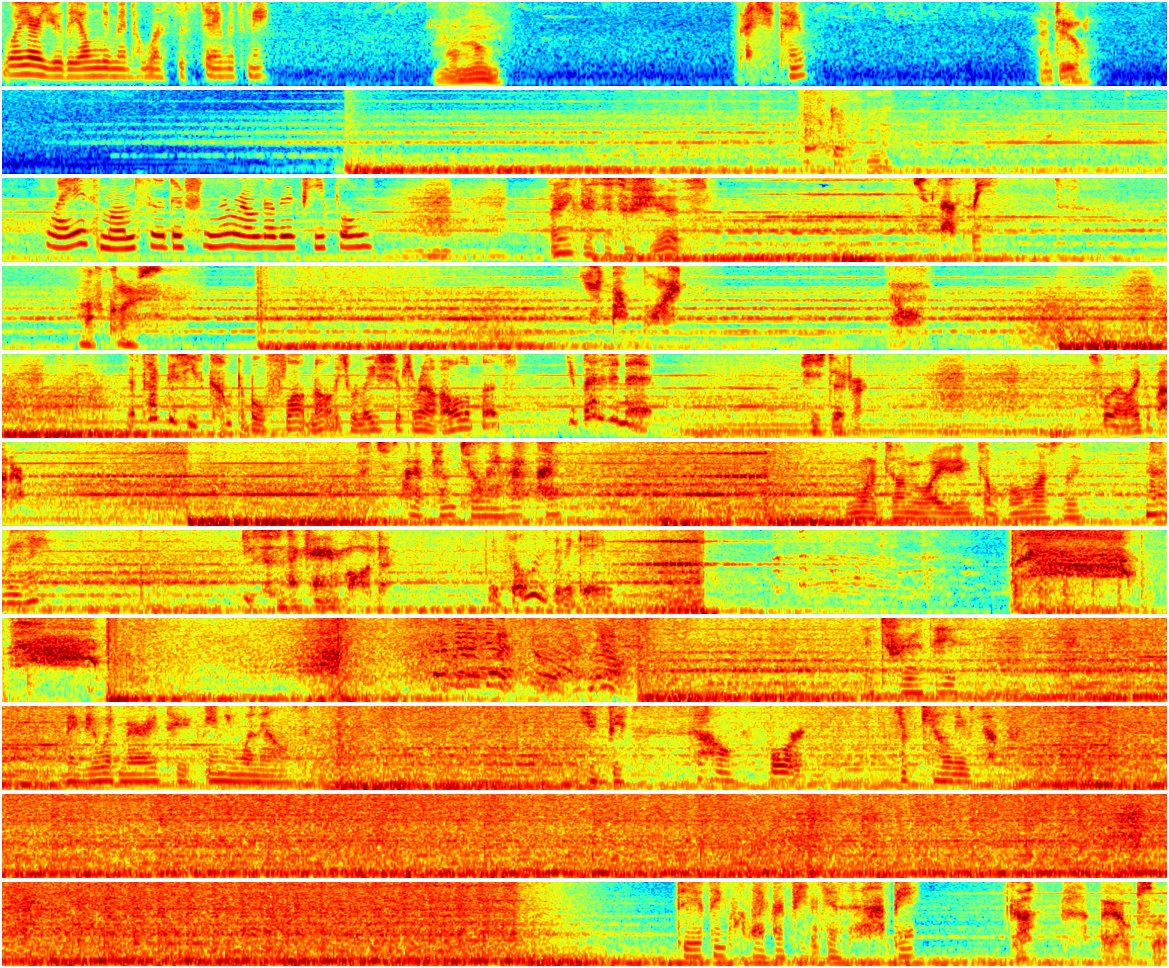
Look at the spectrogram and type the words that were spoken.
Why are you the only man who wants to stay with me? I don't know. Are you too? I do. That's good. Why is mom so different around other people? I think this is who she is. You love me. Of course. You're not born. No. The fact that she's comfortable flaunting all these relationships around all of us, you're better than that. She's different. That's what I like about her. I just want to feel joy in my life. You want to tell me why you didn't come home last night? Not really. This isn't a game, Melinda. It's always been a game. The truth is, if you were married to anyone else, you'd be so bored you'd kill yourself. Do you think we'll ever be just happy? God, I hope so.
